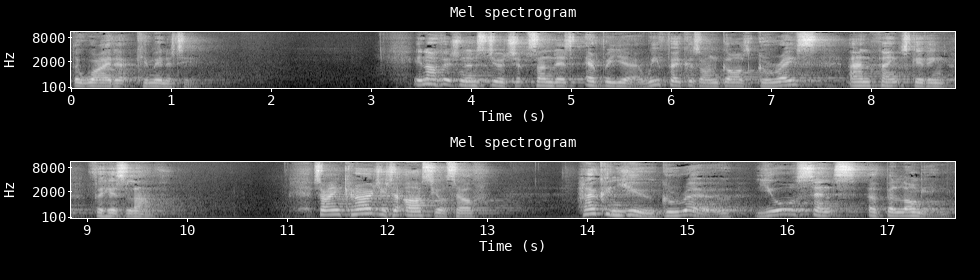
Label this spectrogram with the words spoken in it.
the wider community. In our Vision and Stewardship Sundays every year, we focus on God's grace and thanksgiving for His love. So I encourage you to ask yourself how can you grow your sense of belonging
